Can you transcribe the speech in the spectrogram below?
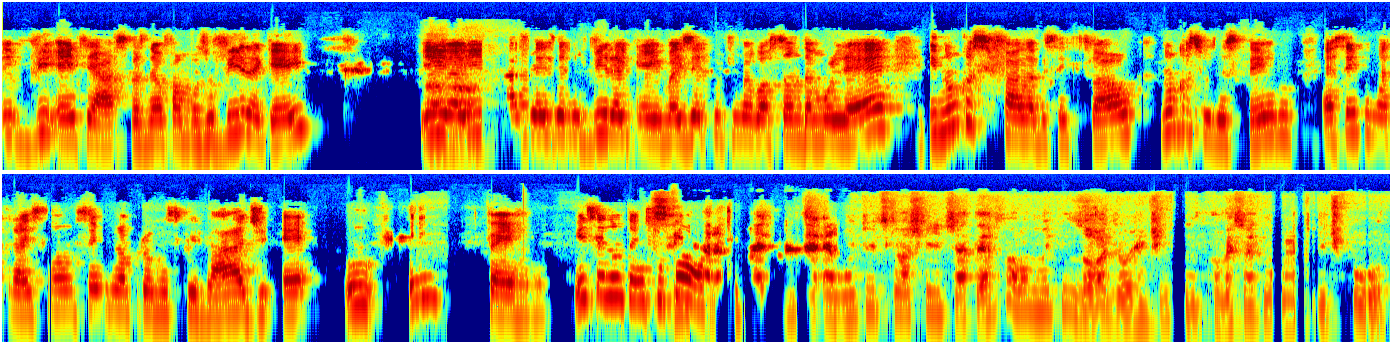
ele entre aspas, né, o famoso vira gay. E uhum. aí às vezes ele vira gay, mas ele continua gostando da mulher e nunca se fala bissexual, nunca se usa esse termo, é sempre na traição, sempre na promiscuidade, é um inferno. E você não tem suporte. Sim, cara, é, é, muito isso que eu acho que a gente até falou no episódio, a gente conversou em um momento de tipo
